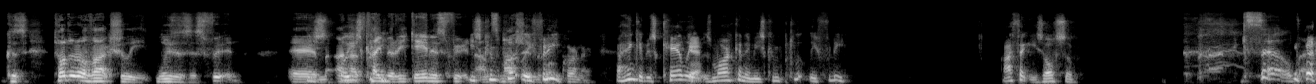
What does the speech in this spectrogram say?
because Todorov actually loses his footing. Um, He's- and well, has he's- time to regain his footing He's completely it in the free. corner. I think it was Kelly Yeah. that was marking him. He's completely free. I think he's awesome. Settle down.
